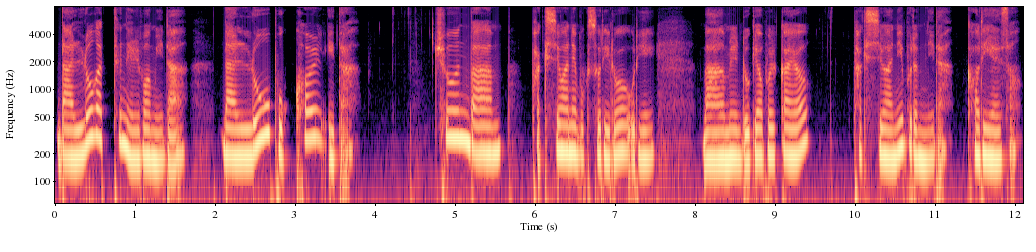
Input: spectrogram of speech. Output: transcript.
난로 같은 앨범이다. 난로 보컬이다. 추운 밤 박시환의 목소리로 우리 마음을 녹여볼까요? 박시환이 부릅니다. 거리에서.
